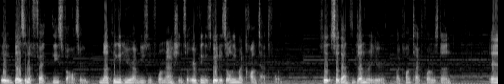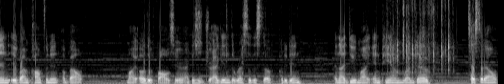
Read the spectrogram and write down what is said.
it doesn't affect these files here. Nothing in here I'm using form action, so everything is good. It's only my contact form. So, so that's done right here. My contact form is done. And if I'm confident about my other files here, I can just drag in the rest of the stuff, put it in, and I do my npm run dev, test it out,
